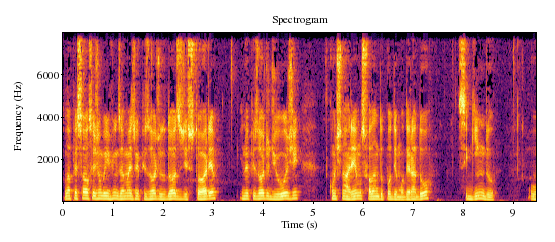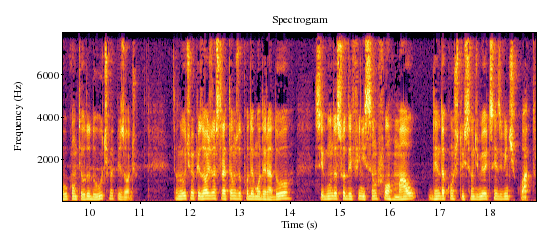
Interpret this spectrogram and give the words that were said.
Olá pessoal, sejam bem-vindos a mais um episódio do Doses de História. E no episódio de hoje continuaremos falando do poder moderador, seguindo o conteúdo do último episódio. Então, no último episódio, nós tratamos do poder moderador segundo a sua definição formal dentro da Constituição de 1824.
